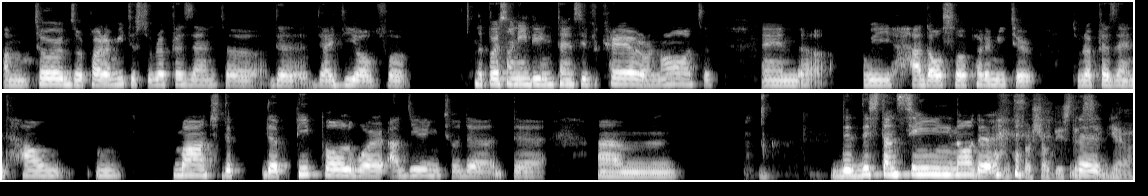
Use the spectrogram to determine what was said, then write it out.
um, terms or parameters to represent uh, the, the idea of uh, the person needing intensive care or not. And uh, we had also a parameter to represent how much the, the people were adhering to the, the um, the distancing, you know, the social distancing, the yeah.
